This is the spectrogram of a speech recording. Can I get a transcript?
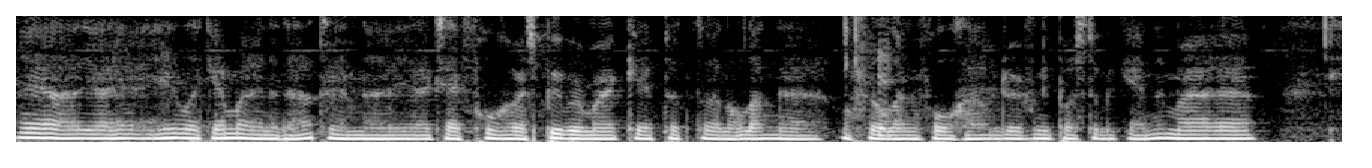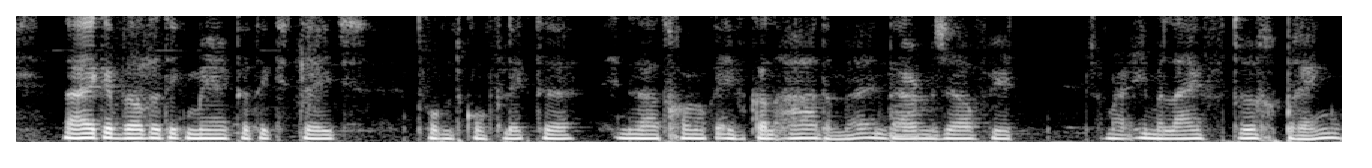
Ja, ja, heel herkenbaar inderdaad. En uh, ja, ik zei vroeger als puber, maar ik heb dat uh, nog, lang, uh, nog veel langer volgehouden, durf ik nu pas te bekennen. Maar nou, ik heb wel dat ik merk dat ik steeds, bijvoorbeeld conflicten, inderdaad gewoon ook even kan ademen. En daar mezelf weer zeg maar, in mijn lijf terugbreng.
